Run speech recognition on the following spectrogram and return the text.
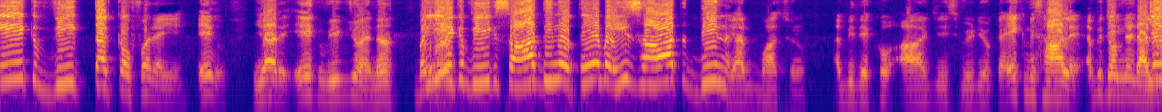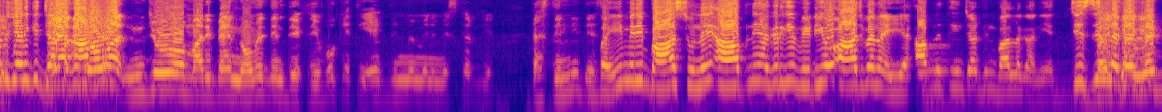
एक वीक तक का ऑफ़र है ये. एक यार एक वीक जो है ना भाई एक वीक सात दिन होते हैं भाई सात दिन. यार बात सुनो. अभी देखो आज इस वीडियो का एक मिसाल है. अभी तो हमने डाली जब। यानी कि जब जो हमारी बहन नौवे दिन देख रही है वो कहती है एक दिन में मैंने मिस कर लिया दस दिन नहीं दे भाई मेरी बात सुने। आपने अगर ये वीडियो आज बनाई है आपने तीन चार दिन बाद लगानी है। जिस दिन लगेगी लग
